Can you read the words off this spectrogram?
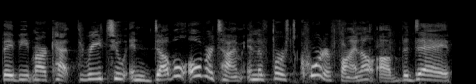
They beat Marquette 3 2 in double overtime in the first quarterfinal of the day.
